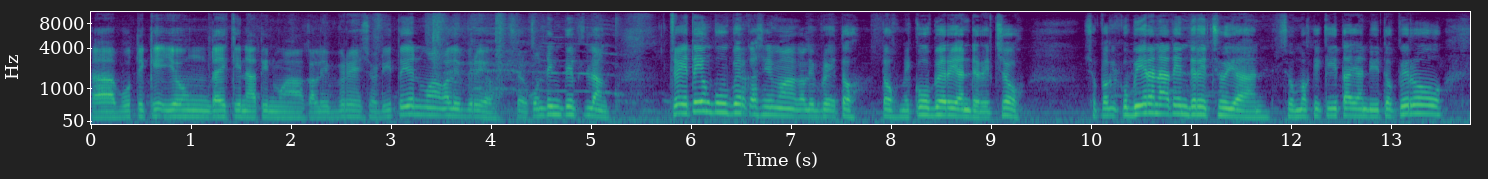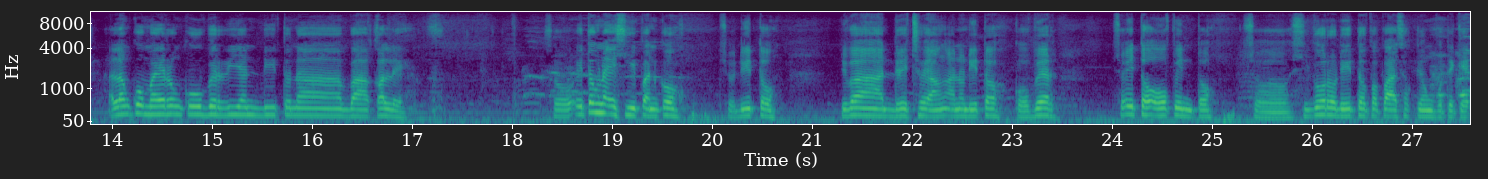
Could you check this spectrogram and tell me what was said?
ah, butiki yung daikin natin mga kalibre. So dito yan mga kalibre. Oh. So kunting tips lang. So ito yung cover kasi mga kalibre ito. Ito, may cover yan diretso. So pag kubira natin diretso yan, so makikita yan dito. Pero alam ko mayroong cover yan dito na bakal eh. So itong naisipan ko. So dito, 'di ba diretso ang ano dito, cover. So ito open to. So siguro dito papasok yung butike.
